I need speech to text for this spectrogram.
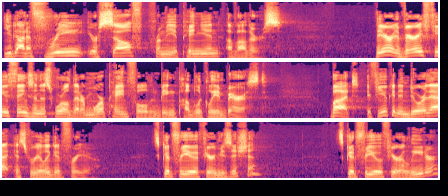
you got to free yourself from the opinion of others. There are very few things in this world that are more painful than being publicly embarrassed. But if you can endure that, it's really good for you. It's good for you if you're a musician. It's good for you if you're a leader.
